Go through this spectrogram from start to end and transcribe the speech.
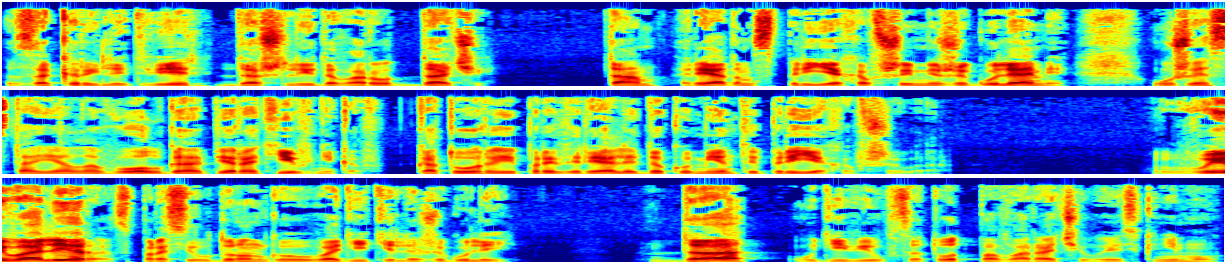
закрыли дверь, дошли до ворот дачи. Там, рядом с приехавшими «Жигулями», уже стояла «Волга» оперативников, которые проверяли документы приехавшего. «Вы Валера?» — спросил Дронго у водителя «Жигулей». Да, удивился тот, поворачиваясь к нему.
